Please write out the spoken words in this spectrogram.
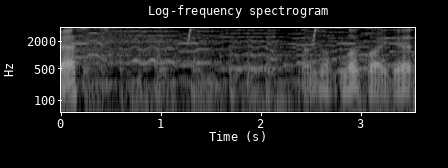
chests? Doesn't look like it.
